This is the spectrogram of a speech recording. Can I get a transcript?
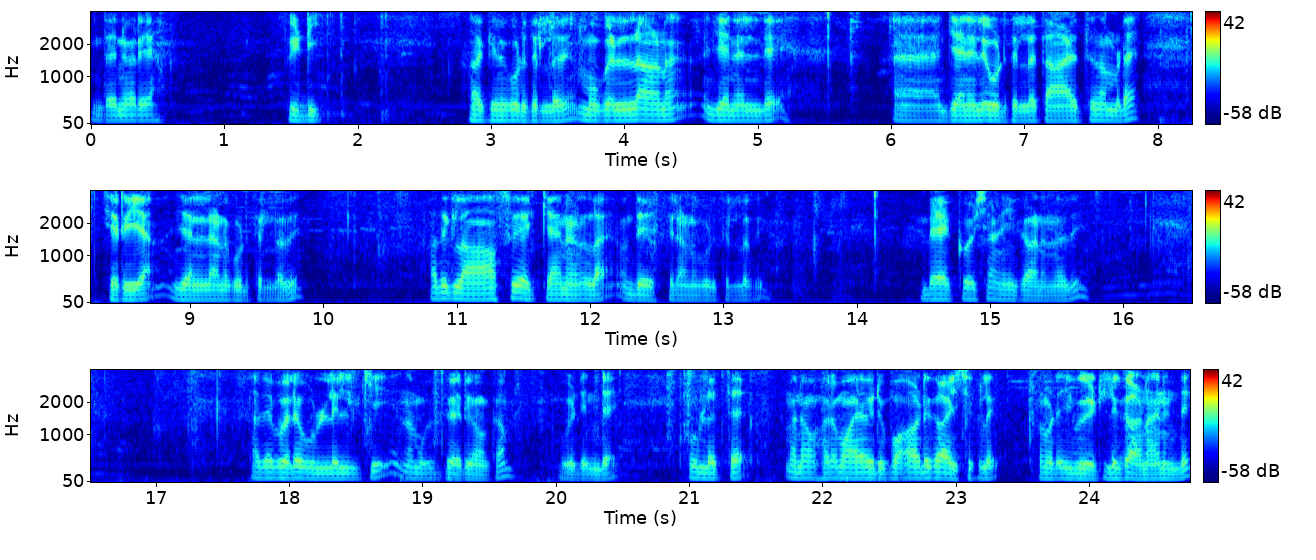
എന്താണ് പറയുക പിടി അതൊക്കെയാണ് കൊടുത്തിട്ടുള്ളത്. മുകളിലാണ് ജനലിന്റെ ജനൽ കൊടുത്തിട്ടുള്ളത്. താഴത്ത് നമ്മുടെ ചെറിയ ജനലാണ് കൊടുത്തിട്ടുള്ളത്. അത് ഗ്ലാസ് വയ്ക്കാനുള്ള ഉദ്ദേശത്തിലാണ് കൊടുത്തിട്ടുള്ളത്. ബാക്ക് വാഷാണ് ഈ കാണുന്നത്. അതേപോലെ ഉള്ളിലേക്ക് നമുക്ക് കയറി നോക്കാം. വീടിന്റെ ഉള്ളത്തെ മനോഹരമായ ഒരുപാട് കാഴ്ചകൾ നമ്മുടെ ഈ വീട്ടിൽ കാണാനുണ്ട്.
